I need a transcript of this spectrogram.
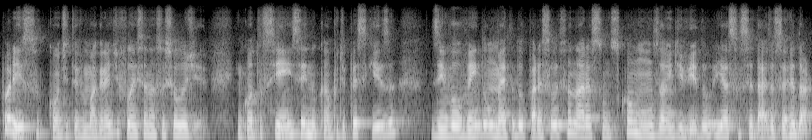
Por isso, Conte teve uma grande influência na sociologia, enquanto ciência e no campo de pesquisa, desenvolvendo um método para solucionar assuntos comuns ao indivíduo e à sociedade ao seu redor,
